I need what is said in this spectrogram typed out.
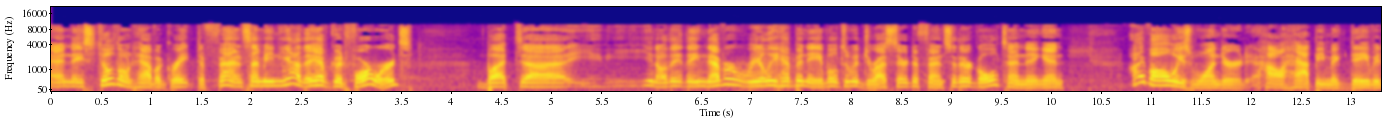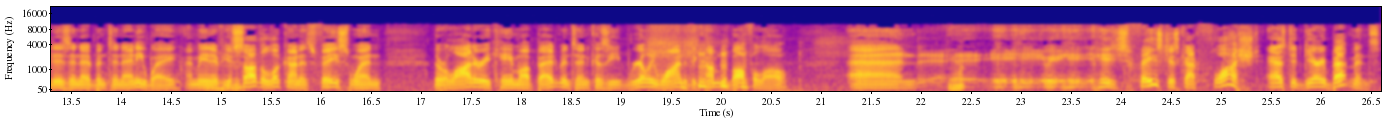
and they still don't have a great defense. I mean, yeah, they have good forwards, but uh, you know they, they never really have been able to address their defense or their goaltending. And I've always wondered how happy McDavid is in Edmonton anyway. I mean, mm-hmm. if you mm-hmm. saw the look on his face when the lottery came up Edmonton because he really wanted to come to Buffalo, and yep. he, he, his face just got flushed, as did Gary Bettman's,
